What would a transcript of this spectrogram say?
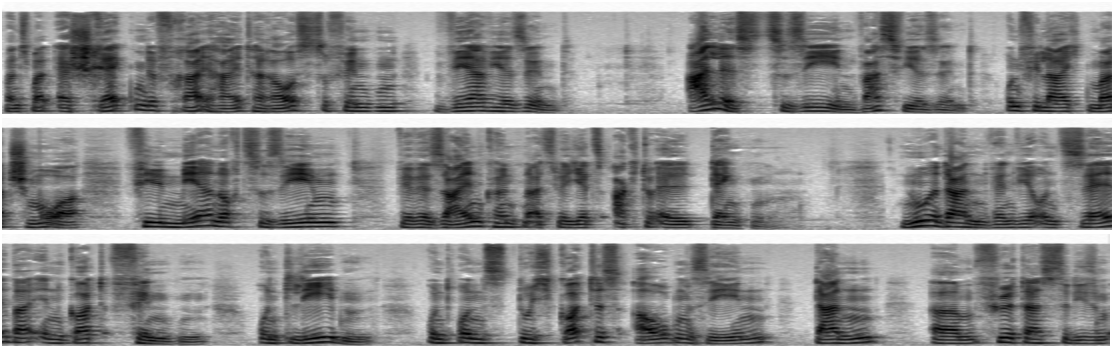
manchmal erschreckende Freiheit herauszufinden, wer wir sind. alles zu sehen, was wir sind und vielleicht much more, viel mehr noch zu sehen, wer wir sein könnten, als wir jetzt aktuell denken. Nur dann, wenn wir uns selber in Gott finden und leben und uns durch Gottes Augen sehen, dann ähm, führt das zu diesem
